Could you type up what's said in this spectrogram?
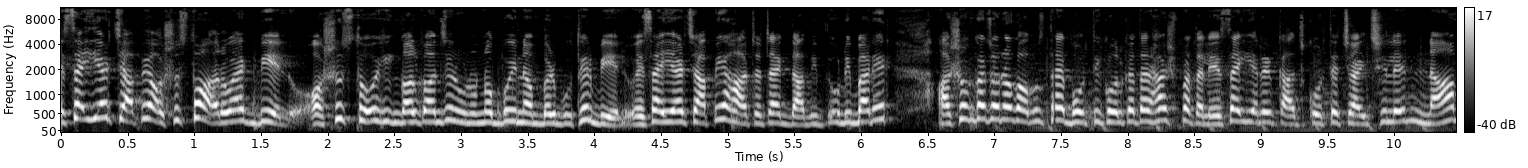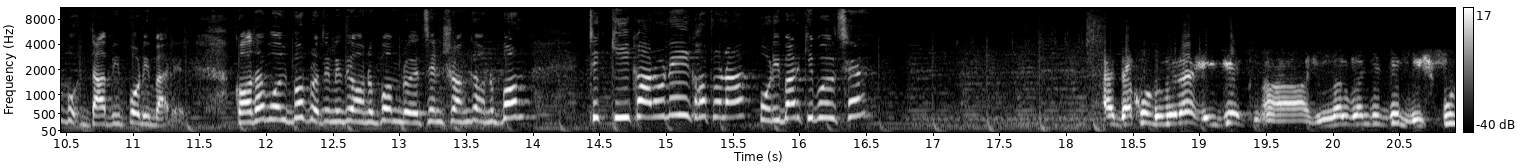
এসআইআর চাপে অসুস্থ আরও এক বিএলও। অসুস্থ হিঙ্গলগঞ্জের উননব্বই নম্বর বুথের বিএলও। এসআইআর চাপে হার্ট অ্যাটাক দাবি পরিবারের। আশঙ্কাজনক অবস্থায় ভর্তি কলকাতার হাসপাতালে এসআইআর এর কাজ করতে চাইছিলেন না দাবি পরিবারের। কথা বলব, প্রতিনিধি অনুপম রয়েছেন সঙ্গে। অনুপম, ঠিক কি কারণে এই ঘটনা? পরিবার কি বলছে? দেখো রুমেরা এই যে হিঙ্গলগঞ্জের যে বিশপুর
